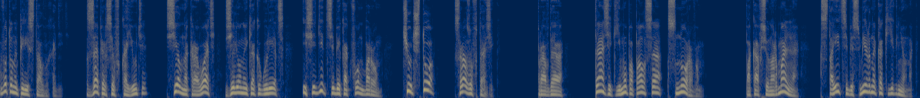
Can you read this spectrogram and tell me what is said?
Вот он и перестал выходить. Заперся в каюте, сел на кровать, зеленый как огурец, и сидит себе как фон барон. Чуть что, сразу в тазик. Правда, тазик ему попался с норовом. Пока все нормально, стоит себе смирно, как ягненок.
